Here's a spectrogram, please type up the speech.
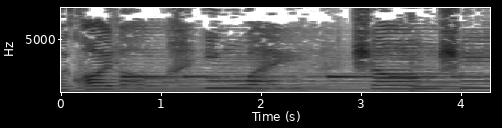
会快乐，因为相信。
